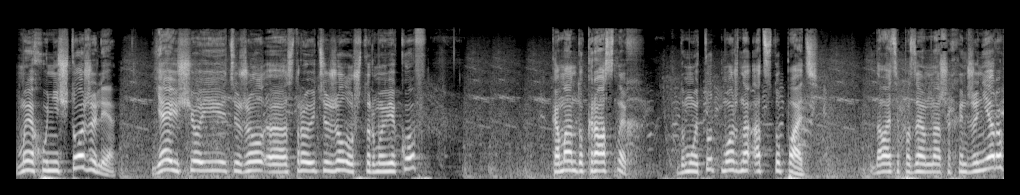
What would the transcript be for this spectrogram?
Мы их уничтожили. Я еще и тяжел, э, строю тяжелых штурмовиков. Команду красных. Думаю, тут можно отступать. Давайте позовем наших инженеров.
